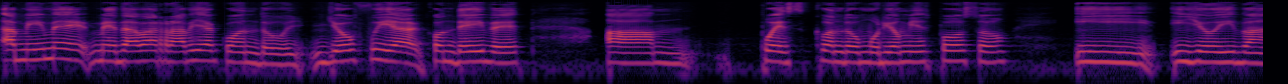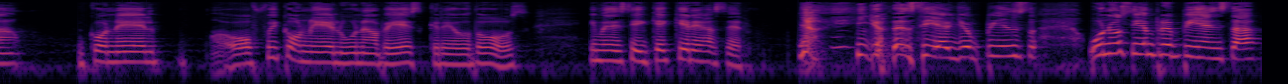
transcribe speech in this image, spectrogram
a mí me, daba rabia cuando yo fui con David, pues cuando murió mi esposo y, yo iba con él, o fui con él una vez, creo dos, y me decía, ¿qué quieres hacer? y yo decía, yo pienso, uno siempre piensa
